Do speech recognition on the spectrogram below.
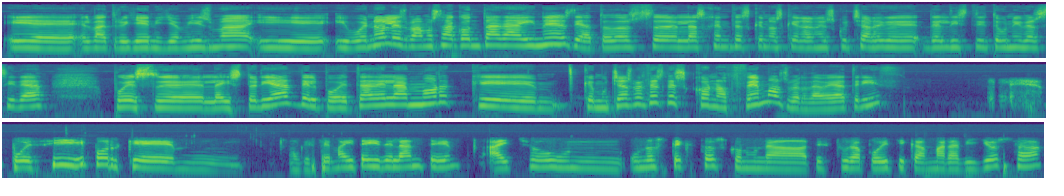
y, el Batrullén y yo misma. Y, bueno, les vamos a contar a Inés y a todas las gentes que nos quieran escuchar del Distrito Universidad, pues la historia del poeta del amor que, que muchas veces desconocemos, ¿verdad, Beatriz? Pues sí, porque mm, aunque esté Maite ahí delante, ha hecho unos textos con una textura poética maravillosa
